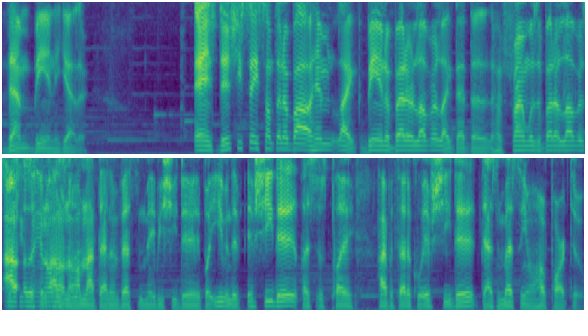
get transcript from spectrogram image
them being together. And didn't she say something about him like being a better lover, like that the her friend was a better lover? So I, she's listen, saying I don't know. other- I'm not that invested. Maybe she did, but even if, if she did, let's just play hypothetical. If she did, that's messy on her part too.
